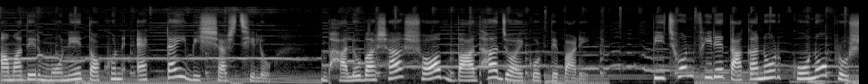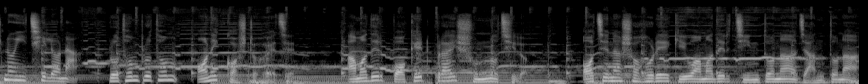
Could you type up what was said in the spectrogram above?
আমাদের মনে তখন একটাই বিশ্বাস ছিল ভালোবাসা সব বাধা জয় করতে পারে। পিছন ফিরে তাকানোর কোনো প্রশ্নই ছিল না। প্রথম প্রথম অনেক কষ্ট হয়েছে। আমাদের পকেট প্রায় শূন্য ছিল। অচেনা শহরে কেউ আমাদের চিনত না, জানত না।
